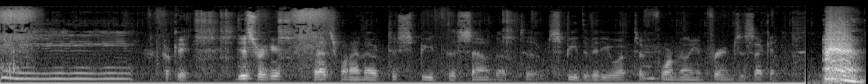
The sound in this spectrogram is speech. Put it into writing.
Okay, this right here, that's when I know to speed the sound up, to speed the video up to mm-hmm. 4 million frames a second.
